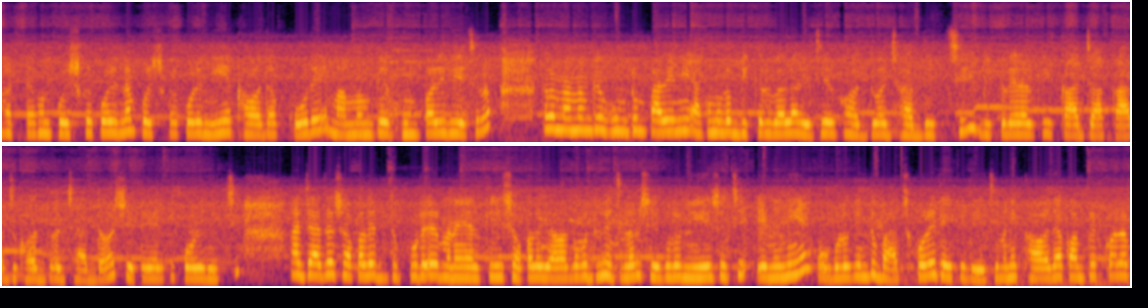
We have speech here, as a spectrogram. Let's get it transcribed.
ঘরটা এখন পরিষ্কার করে নিলাম, পরিষ্কার করে নিয়ে খাওয়া দাওয়া করে মামামকে ঘুম পাড়িয়ে দিয়েছিলাম। তারপর মামামকে ঘুম টুম পাড়িয়ে এখন হলো বিকেলবেলা এই যে ঘর দুয়ার ঝাড় দিচ্ছি। বিকেলের আর কি কাজ যা কাজ ঘর দুয়ার ঝাড় দেওয়া সেটাই আর কি করে নিচ্ছি। আর যা যা সকালে দুপুরে মানে আর কি সকালে জামা কাপড় ধুয়েছিলাম সেগুলো নিয়ে এসেছি। এনে নিয়ে ওগুলো কিন্তু বাজ করে রেখে দিয়েছি। মানে খাওয়া দাওয়া কমপ্লিট করার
